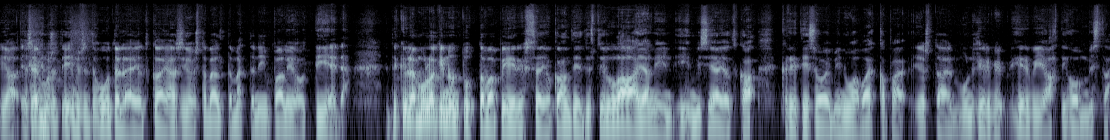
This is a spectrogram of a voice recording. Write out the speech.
ja, ja semmoiset ihmiset huutelee, jotka ei asioista välttämättä niin paljon tiedä. Että kyllä mullakin on tuttava piirissä, joka on tietysti laaja, niin ihmisiä, jotka kritisoi minua vaikkapa jostain mun hirvi, hirvijahtihommista.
